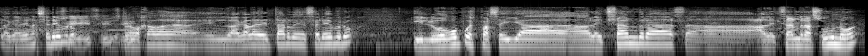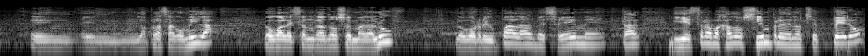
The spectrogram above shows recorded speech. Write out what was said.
la cadena Cerebro. Sí, sí, Yo trabajaba en la gala de tarde de Cerebro y luego pues pasé ya a Alexandras, a Alexandras 1 en, en la Plaza Gomila, luego Alexandras 2 en Magaluf luego Río Palas, BCM, tal, y he trabajado siempre de noche, pero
